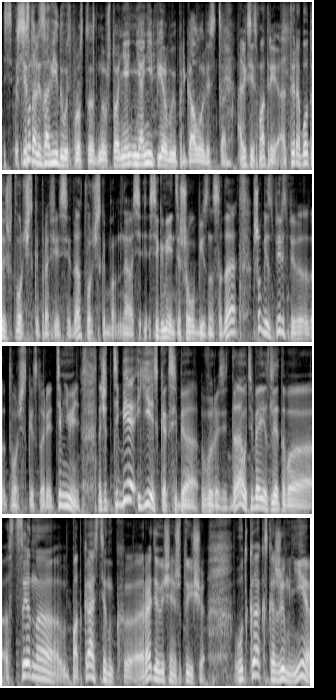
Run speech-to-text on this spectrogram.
все стали завидовать просто, ну, что они, не они первые прикололись так. Алексей, смотри, а ты работаешь в творческой профессии, да, в творческом э, се- сегменте шоу-бизнеса, да? Шоу-бизнес, в принципе, э, творческая история. Тем не менее, значит, тебе есть как себя выразить, да? У тебя есть для этого сцена, подкастинг, радиовещание, что-то еще. Вот как, скажи мне,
